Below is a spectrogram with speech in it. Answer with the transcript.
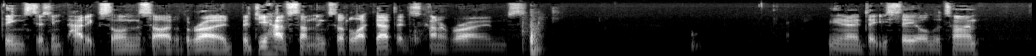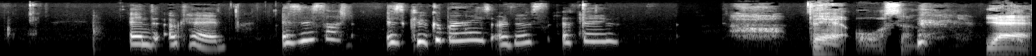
things just in paddocks along the side of the road. But do you have something sort of like that that just kind of roams? You know that you see all the time. And okay, is this is kookaburras? Are those a thing? They're awesome. Yeah,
